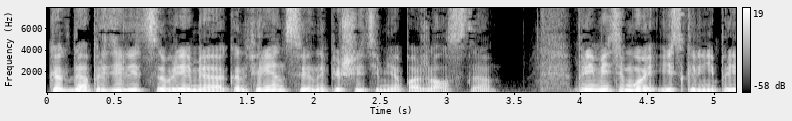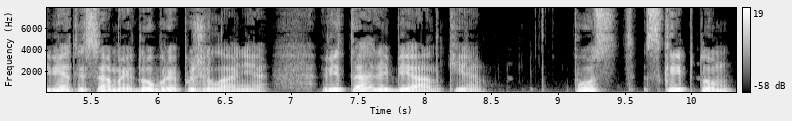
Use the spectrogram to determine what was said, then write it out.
Когда определится время конференции, напишите мне, пожалуйста. Примите мой искренний привет и самые добрые пожелания. Виталий Бианки. Постскриптум.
